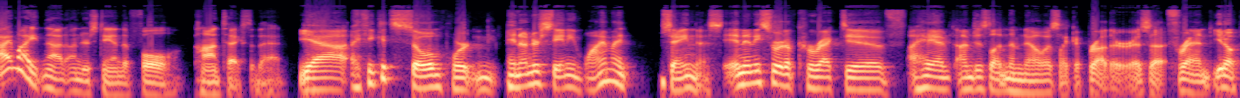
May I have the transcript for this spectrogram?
I might not understand the full context of that. Yeah, I think it's so important in understanding why am I saying this. In any sort of corrective hey I'm, I'm just letting them know as like a brother as a friend. You know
